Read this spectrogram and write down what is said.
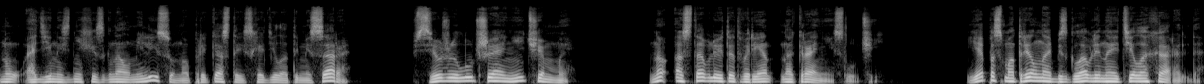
Ну, один из них изгнал Мелису, но приказ-то исходил от эмиссара. Все же лучше они, чем мы. Но оставлю этот вариант на крайний случай. Я посмотрел на обезглавленное тело Харальда.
